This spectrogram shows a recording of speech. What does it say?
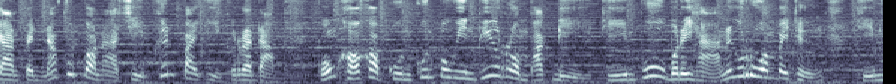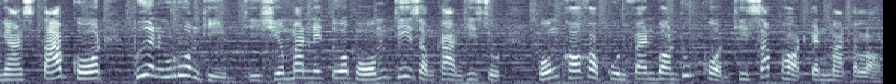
การเป็นนักฟุตบอลอาชีพขึ้นไปอีกระดับผมขอขอบคุณคุณประวินพิรมพักดี ทีมผู้บริหารรวมไปถึง ทีมงานสตาฟโค้ดเพื่อนร่วมทีมที่เชื่อมั่นในตัวผมที่สำคัญที่สุด ผมขอขอบคุณแฟนบอลทุกคนที่ซัพพอร์ตกันมาตลอด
